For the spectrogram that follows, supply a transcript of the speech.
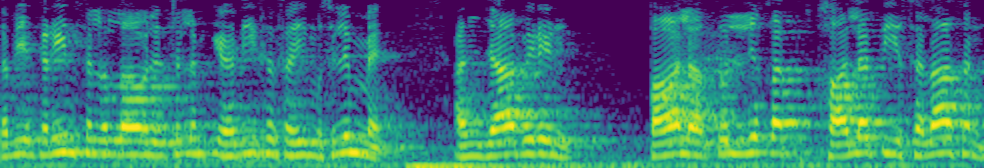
نبی کریم صلی اللہ علیہ وسلم کی حدیث صحیح مسلم میں انجابر قال طلقت خالتی سلاسن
